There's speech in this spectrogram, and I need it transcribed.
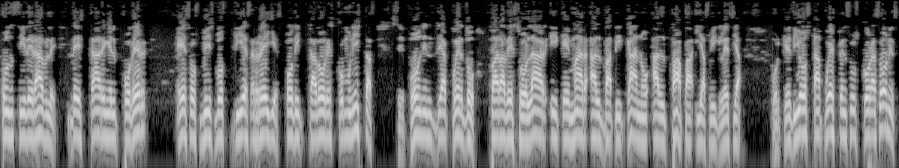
considerable de estar en el poder, esos mismos diez reyes o dictadores comunistas se ponen de acuerdo para desolar y quemar al Vaticano, al Papa y a su iglesia, porque Dios ha puesto en sus corazones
